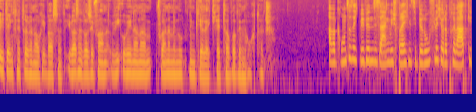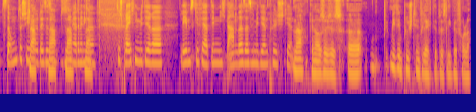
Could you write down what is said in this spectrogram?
Ich denke nicht drüber nach, ich weiß nicht. Ich weiß nicht, was ich vor, wie, ob ich in einer, vor einer Minute im Dialekt geredet habe oder in Hochdeutsch. Aber grundsätzlich, wie würden Sie sagen, wie sprechen Sie beruflich oder privat? Gibt es da Unterschiede na, oder ist es, na, ist es na, mehr oder weniger, Sie sprechen mit Ihrer Lebensgefährtin nicht anders als mit Ihren Plüschtieren? Na, genau so ist es. Äh, mit den Plüschtieren vielleicht etwas liebevoller.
